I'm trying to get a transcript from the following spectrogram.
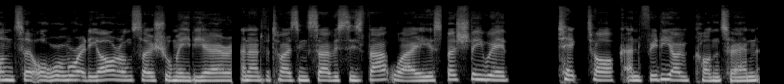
onto or mm-hmm. already are on social media and advertising services that way, especially with TikTok and video content.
